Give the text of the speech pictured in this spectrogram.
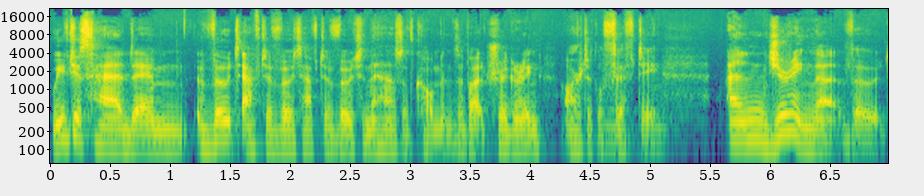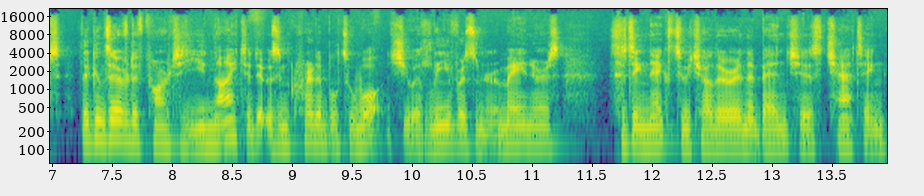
We've just had um, vote after vote after vote in the House of Commons about triggering Article 50. And during that vote, the Conservative Party united. It was incredible to watch. You had Leavers and Remainers sitting next to each other in the benches, chatting.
